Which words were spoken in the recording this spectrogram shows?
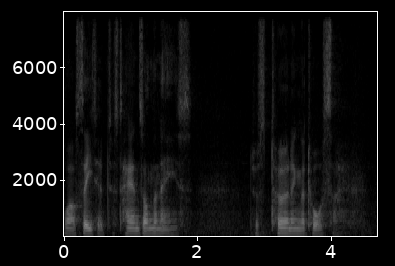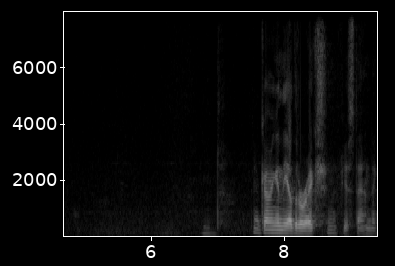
while seated, just hands on the knees, just turning the torso. And going in the other direction if you're standing.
